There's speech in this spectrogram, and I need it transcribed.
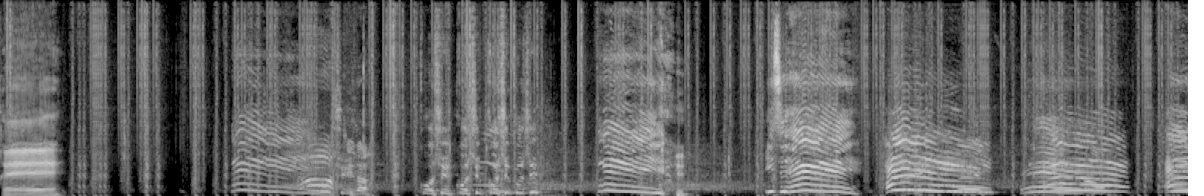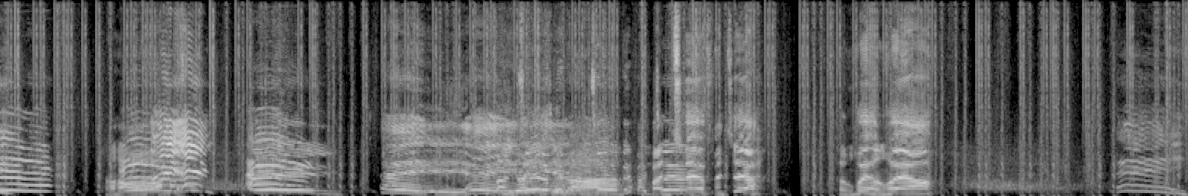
嘿，我去了，过去过去过去过去，嘿，一直嘿，哎哎好，哎哎哎被反哎，追了，被先反追了，啦，被反反追了。追啊，反追啊，很会很会哦。嘿，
